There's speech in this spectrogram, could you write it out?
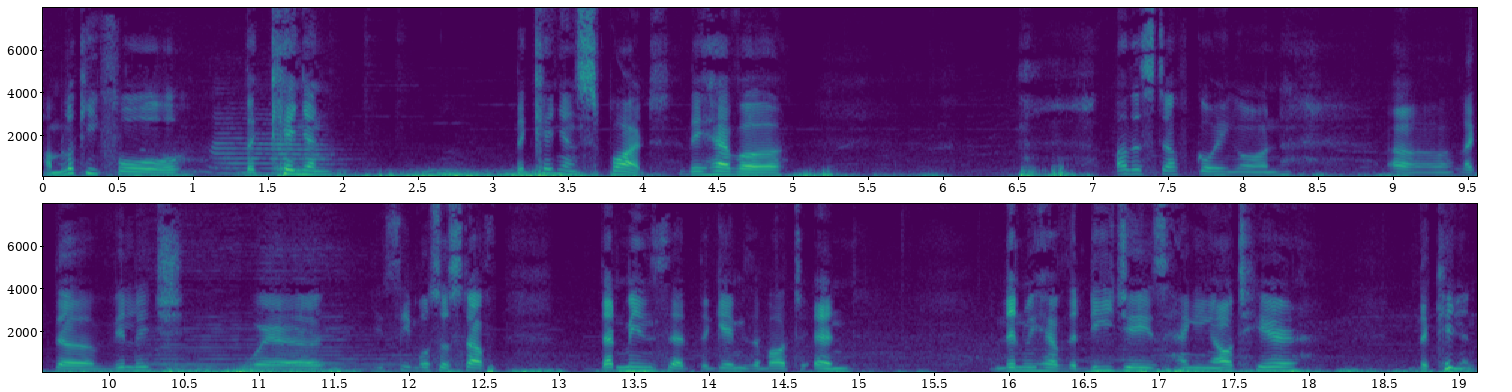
I'm looking for the Kenyan, the Kenyan spot. They have a other stuff going on, uh, like the village where you see most of the stuff. That means that the game is about to end. And then we have the DJs hanging out here. The Kenyan,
